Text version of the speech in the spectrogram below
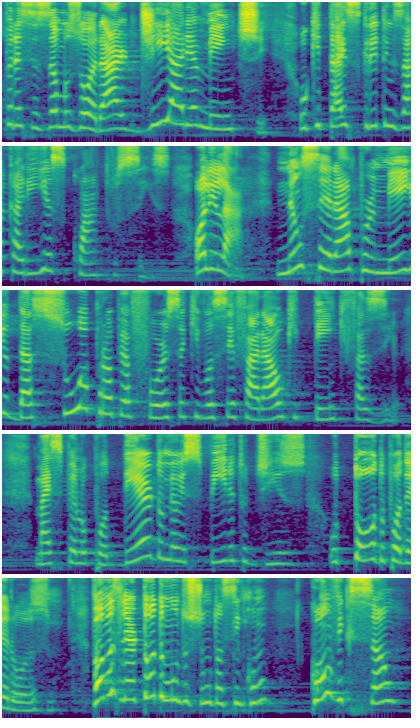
precisamos orar diariamente o que está escrito em Zacarias 4, 6. Olhe lá. Não será por meio da sua própria força que você fará o que tem que fazer, mas pelo poder do meu espírito, diz o Todo-Poderoso. Vamos ler todo mundo junto, assim, com convicção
